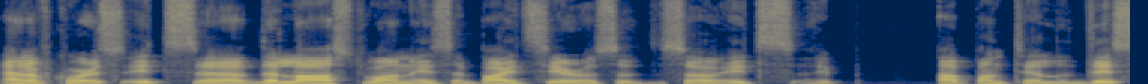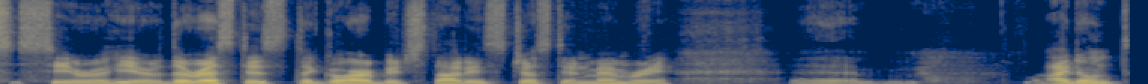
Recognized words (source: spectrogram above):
And of course, it's uh, the last one is a byte zero, so, so it's up until this zero here. The rest is the garbage that is just in memory. Uh, I don't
